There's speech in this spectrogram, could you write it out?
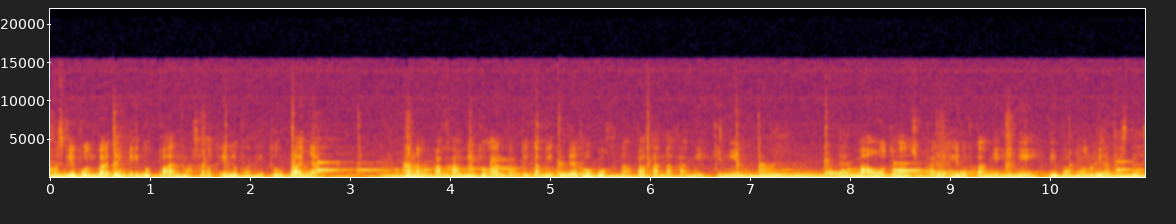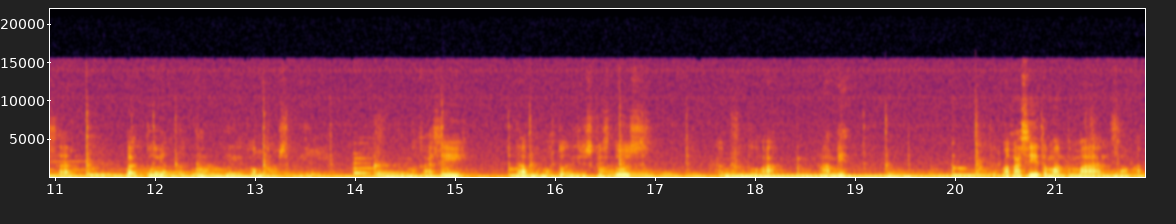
Meskipun badai kehidupan, masalah kehidupan itu banyak menerpa kami Tuhan, tapi kami tidak roboh. Kenapa? Karena kami ingin dan mau Tuhan supaya hidup kami ini dibangun di atas dasar batu yang teguh, yaitu Engkau sendiri. Terima kasih. Dalam nama Tuhan Yesus Kristus, kami berdoa. Amin. Terima kasih teman-teman. Selamat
